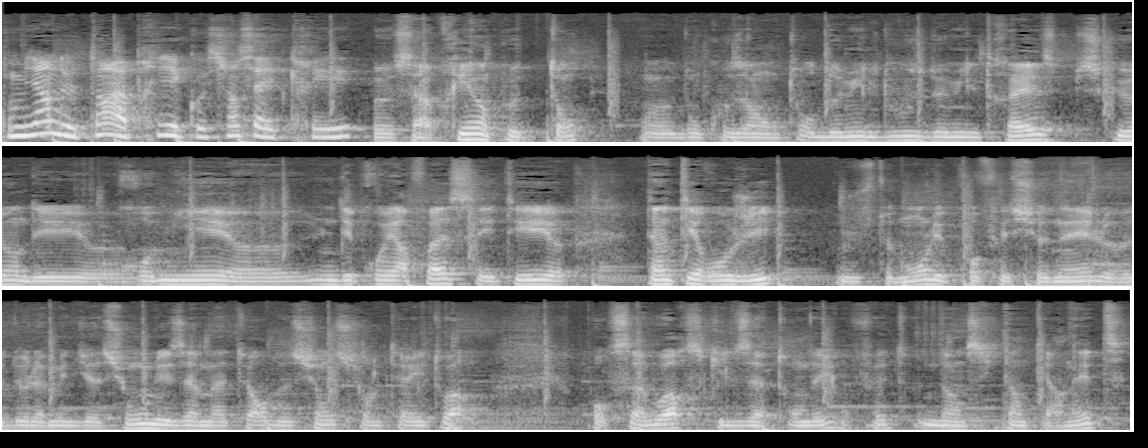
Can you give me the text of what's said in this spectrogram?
Combien de temps a pris Écoscience à être créé euh, Ça a pris un peu de temps, euh, donc aux alentours 2012-2013, puisque euh, une des premières phases, ça a été d'interroger justement les professionnels de la médiation, les amateurs de sciences sur le territoire, pour savoir ce qu'ils attendaient en fait d'un site internet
